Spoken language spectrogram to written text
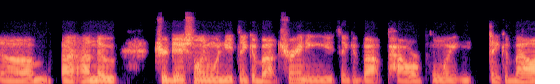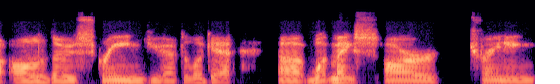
Um, I, I, know traditionally when you think about training, you think about PowerPoint, you think about all of those screens you have to look at. Uh, what makes our training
